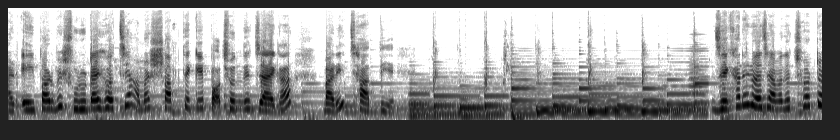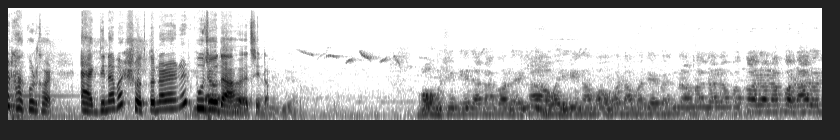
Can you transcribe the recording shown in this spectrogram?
আর এই পর্বে শুরুটাই হচ্ছে আমার সব থেকে পছন্দের জায়গা বাড়ির ছাদ দিয়ে। যেখানে রয়েছে আমাদের ছোট্ট ঠাকুর ঘর একদিন আবার সত্যনারায়ণের পুজো দেওয়া হয়েছিল। ওম সিদ্ধিদাতা গণেশায় নমো নম দেবেন্দ্র মল্লনম করণ করারুণ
